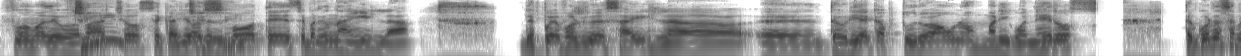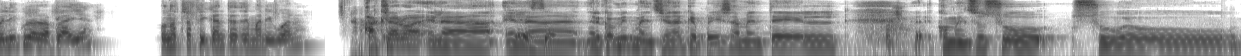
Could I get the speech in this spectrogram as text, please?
Fue medio Sí, borracho, se cayó sí, del sí. bote, se perdió una isla. Después volvió a esa isla. eh, en teoría capturó a unos marihuaneros. ¿Te acuerdas de esa película de la playa? Unos traficantes de marihuana. Ah, claro, en, la, en, la- en el cómic menciona que precisamente él eh, comenzó su, su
